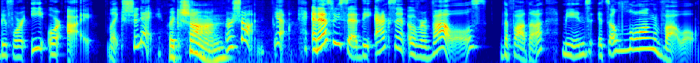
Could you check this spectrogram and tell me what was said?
before E or I, like Shanae Like Sean. or Sean. Yeah. And as we said, the accent over vowels, the fada, means it's a long vowel.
